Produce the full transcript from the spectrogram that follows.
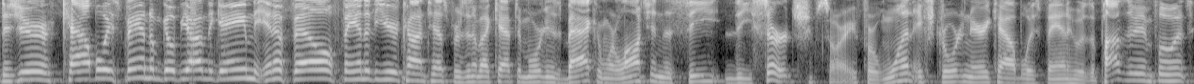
Does your Cowboys fandom go beyond the game? The NFL Fan of the Year contest presented by Captain Morgan is back, and we're launching the see the search. Sorry for one extraordinary Cowboys fan who is a positive influence,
